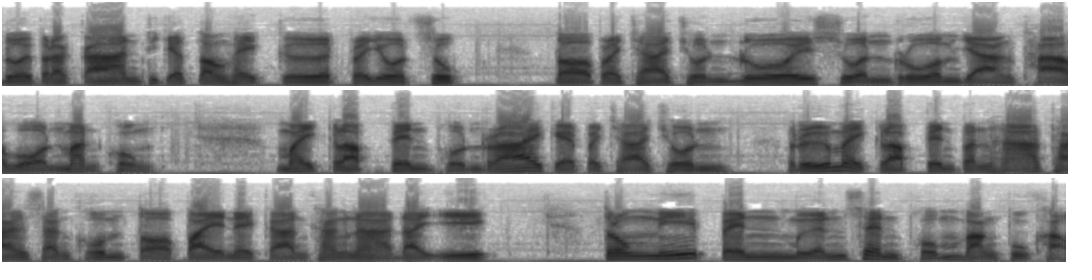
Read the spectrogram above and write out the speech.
โดยประการที่จะต้องให้เกิดประโยชน์สุข ต่อประชาชนโดยส่วนรวมอย่างถาวรมั่นคง ไม่กลับเป็นผลร้ายแก่ประชาชน หรือไม่กลับเป็นปัญหาทางสังคมต่อไปในการข้างหน้าได้อีก ตรงนี้เป็นเหมือนเส้นผมบางภูเขา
